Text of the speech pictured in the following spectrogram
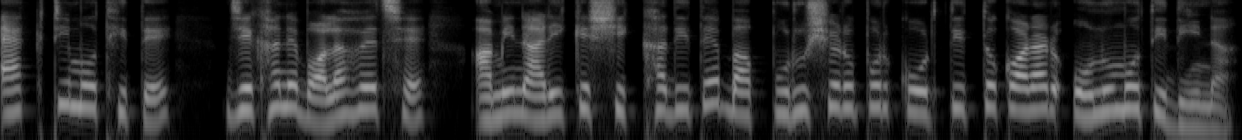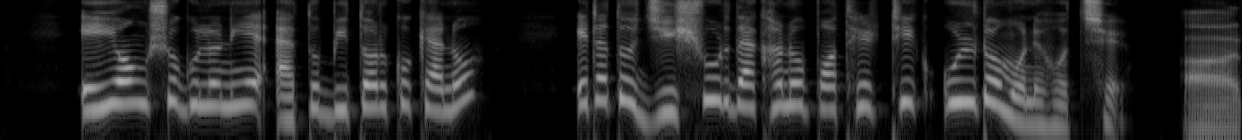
একটি মথিতে যেখানে বলা হয়েছে, আমি নারীকে শিক্ষা দিতে বা পুরুষের ওপর কর্তৃত্ব করার অনুমতি দিই না। এই অংশগুলো নিয়ে এত বিতর্ক কেন? এটা তো যিশুর দেখানো পথের ঠিক উল্টো মনে হচ্ছে। আর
